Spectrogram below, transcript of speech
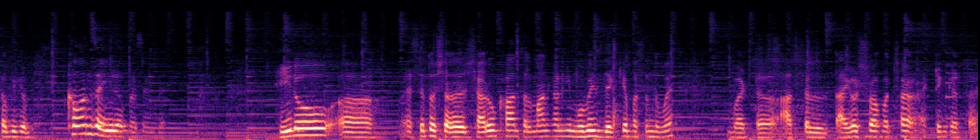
कभी कभी। कौन सा हीरो पसंद है? हीरो ऐसे तो शाहरुख खान सलमान खान की मूवीज़ देख के पसंद हुए बट आजकल टाइगर श्रॉफ अच्छा एक्टिंग करता है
